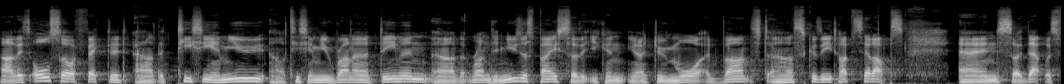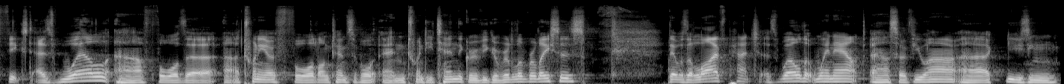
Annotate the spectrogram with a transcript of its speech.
Uh, this also affected uh, the TCMU uh, TCMU runner daemon uh, that runs in user space, so that you can you know do more advanced uh, SCSI type setups. And so that was fixed as well uh, for the 2004 long term support and 2010 the Groovy Gorilla releases. There was a live patch as well that went out. Uh, so if you are uh, using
